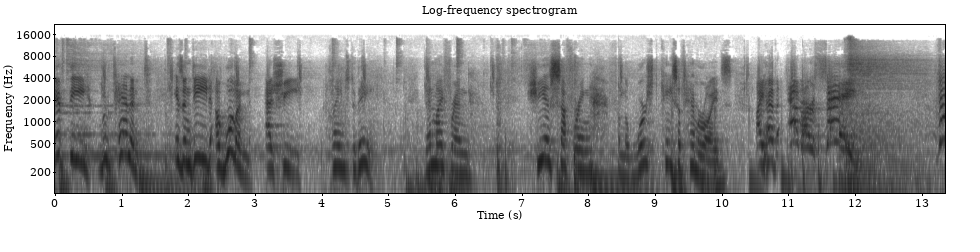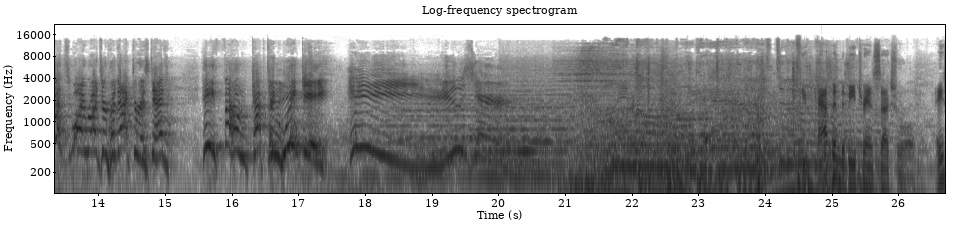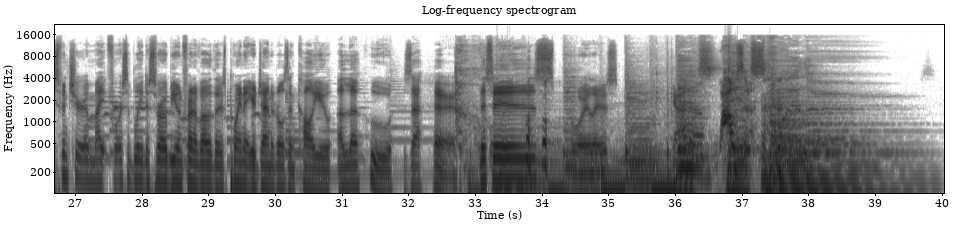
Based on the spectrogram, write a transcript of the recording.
If the lieutenant is indeed a woman, as she claims to be, then, my friend, she is suffering from the worst case of hemorrhoids I have ever seen! That's why Roger Podacter is dead! He found Captain Winky! Hey, loser! If you happen to be transsexual, Ace Ventura might forcibly disrobe you in front of others, point at your genitals, and call you a lahu zaher. This is spoilers. Got us.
